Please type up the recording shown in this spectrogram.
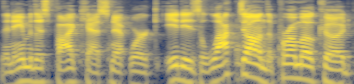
the name of this podcast network. It is Locked On, the promo code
